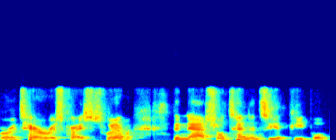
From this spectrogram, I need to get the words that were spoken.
or a terrorist crisis, whatever, the natural tendency of people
